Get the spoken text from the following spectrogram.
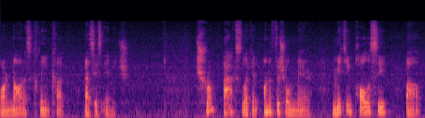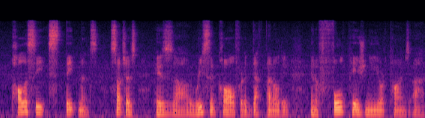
are not as clean cut as his image Trump acts like an unofficial mayor making policy uh, policy statements such as his uh, recent call for the death penalty in a full page New York Times ad.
